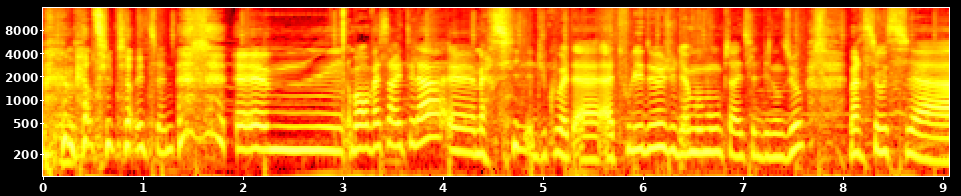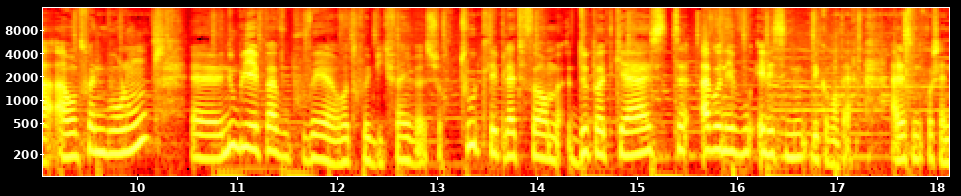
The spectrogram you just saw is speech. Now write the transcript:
merci Pierre-Etienne. Euh, bon, on va s'arrêter là. Euh, merci du coup à, tous les deux, Julien Maumont, Pierre-Etienne Binonzio. Merci aussi à, Antoine Bourlon. Euh, n'oubliez pas, vous pouvez retrouver Big Five sur toutes les plateformes de podcast. Abonnez-vous et laissez-nous des commentaires. À la semaine prochaine.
